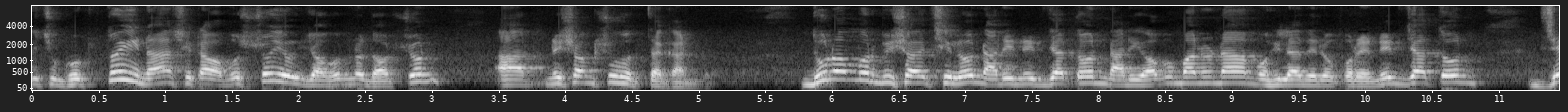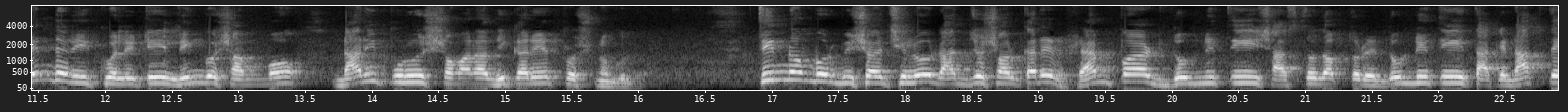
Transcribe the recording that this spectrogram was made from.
কিছু ঘটতই না, সেটা অবশ্যই ওই জঘন্য দর্শন আর নৃশংস হত্যাকাণ্ড। দু নম্বর বিষয় ছিল নারী নির্যাতন, নারী অবমাননা, মহিলাদের ওপরে নির্যাতন জেন্ডার ইকুয়ালিটি লিঙ্গ সাম্য নারী পুরুষ সমানাধিকারের প্রশ্নগুলো তিন নম্বর বিষয় ছিল রাজ্য সরকারের র্যাম্পার্ট দুর্নীতি স্বাস্থ্য দপ্তরের দুর্নীতি তাকে ডাকতে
